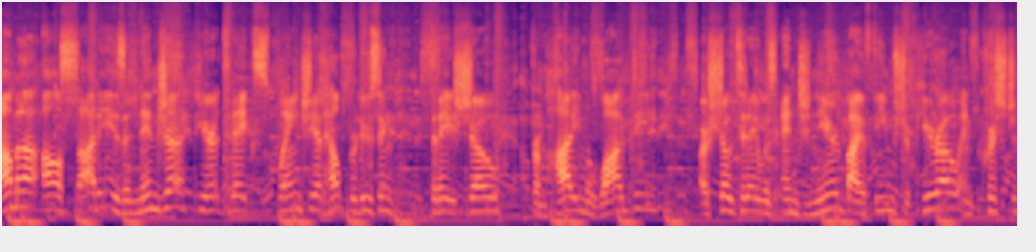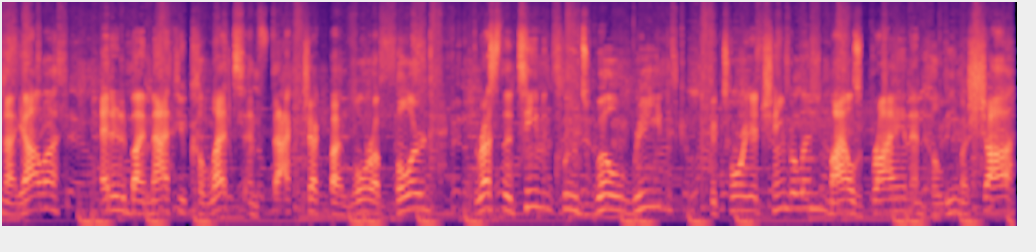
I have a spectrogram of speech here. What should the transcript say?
Amina Al Sadi is a ninja. Here at Today Explained, she had help producing today's show from Hady Mawajdeh. Our show today was engineered by Efim Shapiro and Cristian Ayala, edited by Matthew Collette, and fact checked by Laura Bullard. The rest of the team includes Will Reed, Victoria Chamberlin, Miles Bryan, and Halima Shah.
